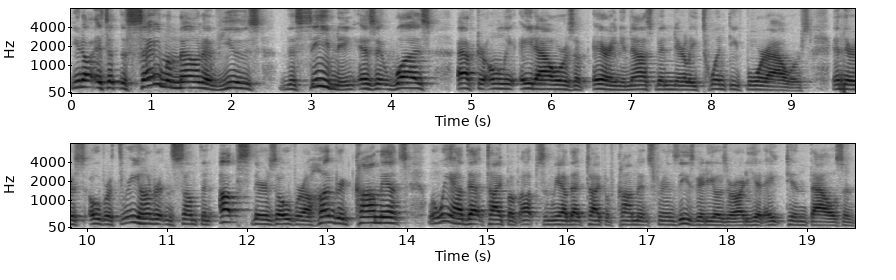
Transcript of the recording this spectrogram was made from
You know, it's at the same amount of views this evening as it was after only eight hours of airing, and now it's been nearly 24 hours. And there's over 300 and something ups, there's over 100 comments. When we have that type of ups and we have that type of comments, friends, these videos are already hit 8, 10,000.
